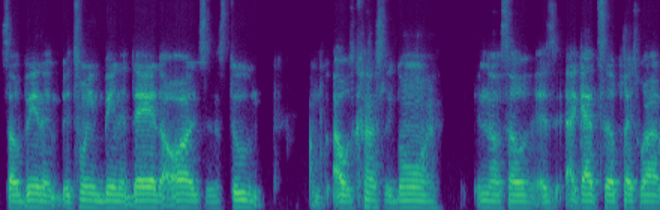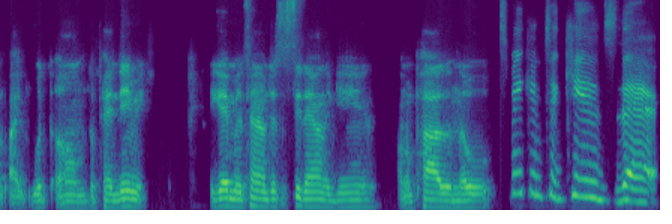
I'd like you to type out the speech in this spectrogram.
So being a, between being a dad, the artist, and a student, I'm, i was constantly going. You know, so as I got to a place where I like with um the pandemic, it gave me the time just to sit down again on a positive note. Speaking to kids that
